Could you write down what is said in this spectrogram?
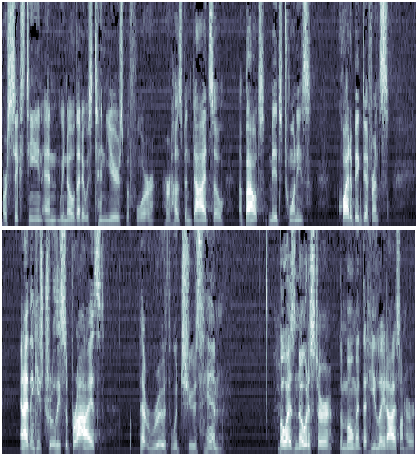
or 16, and we know that it was 10 years before her husband died, so about mid 20s. Quite a big difference. And I think he's truly surprised that Ruth would choose him. Boaz noticed her the moment that he laid eyes on her.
